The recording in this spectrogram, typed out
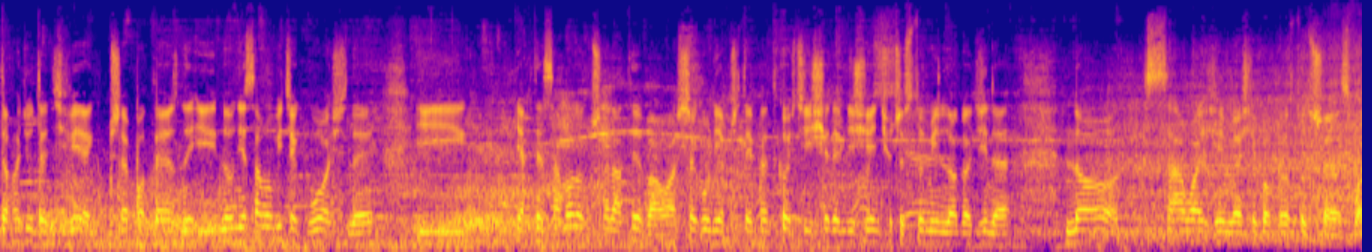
dochodził ten dźwięk przepotężny i no niesamowicie głośny i jak ten samolot przelatywał, a szczególnie przy tej prędkości 70 czy 100 mil na godzinę, no cała ziemia się po prostu trzęsła.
